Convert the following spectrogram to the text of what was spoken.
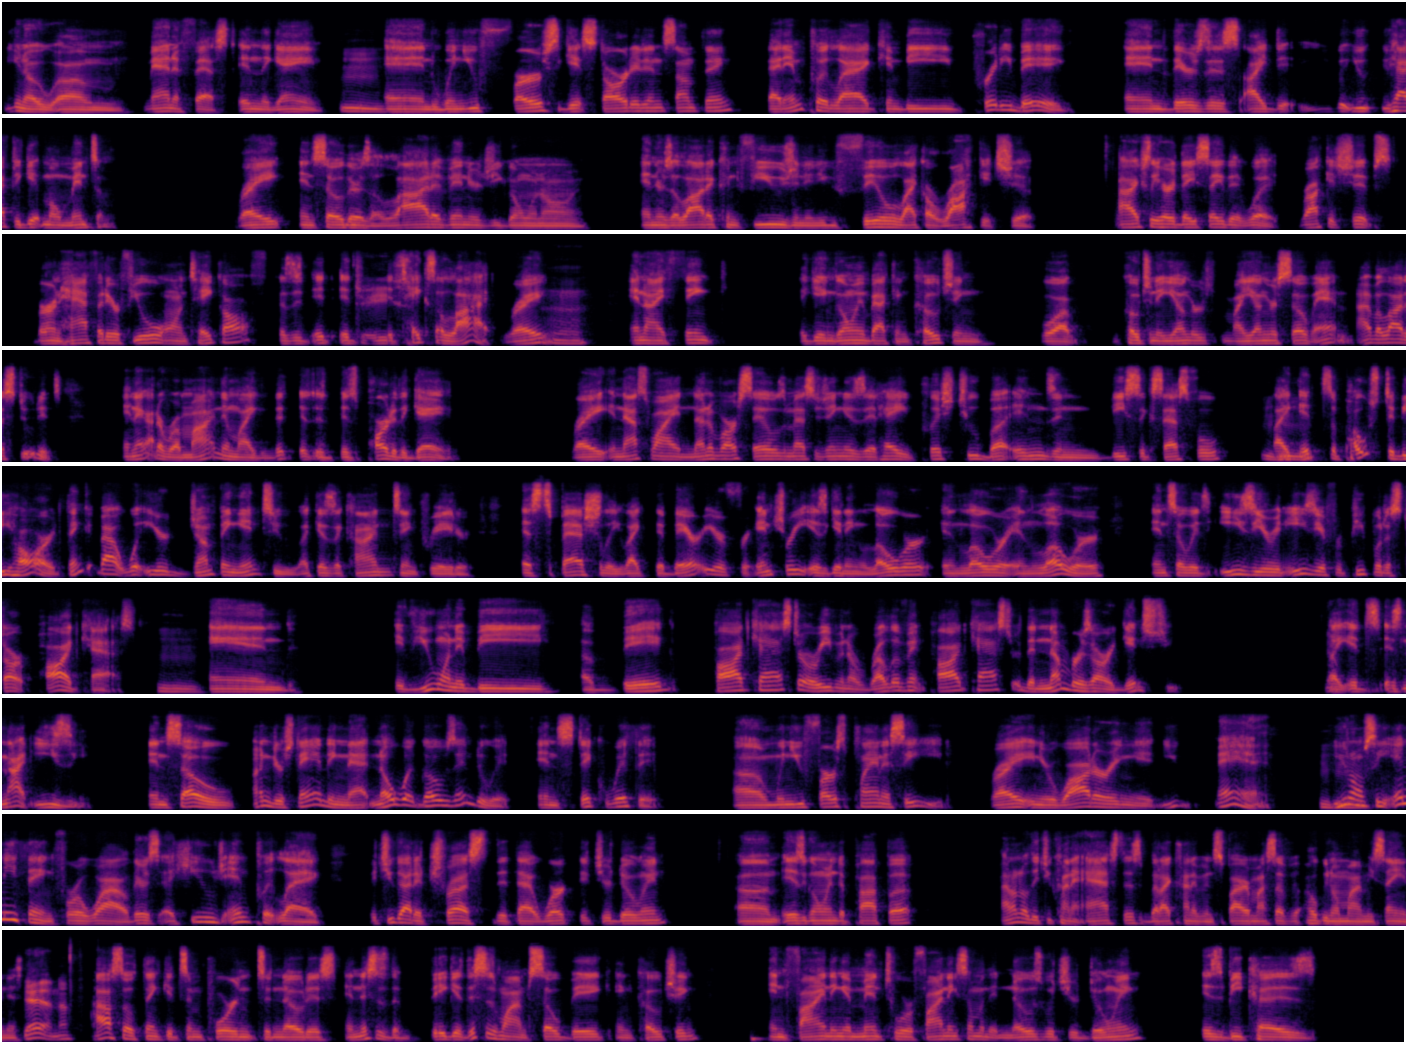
you know, um, manifest in the game. Mm. And when you first get started in something, that input lag can be pretty big. And there's this idea you, you, you have to get momentum, right? And so there's a lot of energy going on and there's a lot of confusion and you feel like a rocket ship. I actually heard they say that what rocket ships burn half of their fuel on takeoff because it it, it, it takes a lot, right? Mm. And I think again, going back and coaching, well, I'm coaching a younger, my younger self, and I have a lot of students, and I got to remind them like this is, part of the game, right? And that's why none of our sales messaging is that hey, push two buttons and be successful. Like Mhm. it's supposed to be hard. Think about what you're jumping into, like as a content creator, especially like the barrier for entry is getting lower and lower and lower. And so it's easier and easier for people to start podcasts. Mhm. And if you want to be a big podcaster or even a relevant podcaster, the numbers are against you. Like it's it's not easy. And so understanding that, know what goes into it and stick with it. Um, when you first plant a seed, right? And you're watering it, you man, Mhm. you don't see anything for a while. There's a huge input lag, but you got to trust that that work that you're doing um, is going to pop up. I don't know that you kind of asked this, but I kind of inspired myself. I hope you don't mind me saying this. Yeah, no. I also think it's important to notice, and this is the biggest, this is why I'm so big in coaching and finding a mentor, finding someone that knows what you're doing, is because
